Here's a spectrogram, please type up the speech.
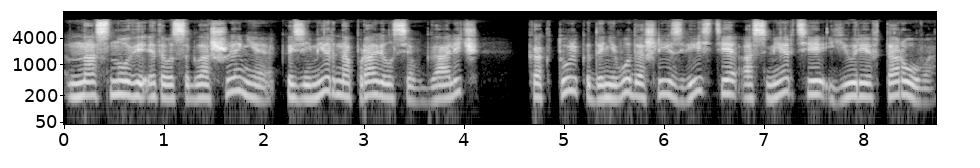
На основе этого соглашения Казимир направился в Галич, как только до него дошли известия о смерти Юрия II.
